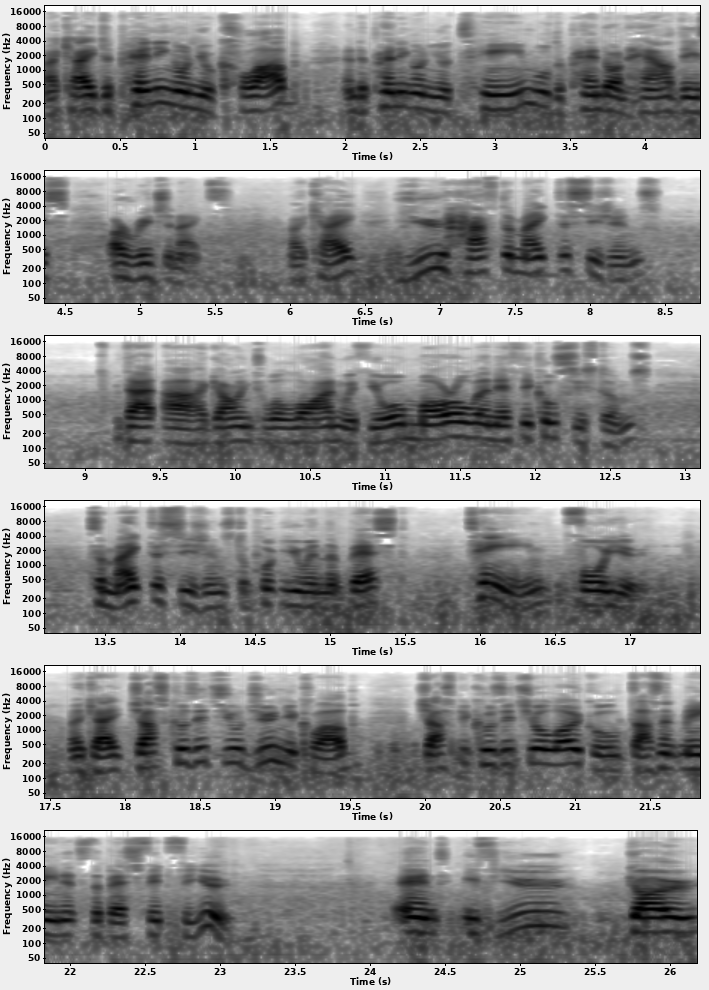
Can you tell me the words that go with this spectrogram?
Okay, depending on your club and depending on your team will depend on how this originates okay? You have to make decisions that are going to align with your moral and ethical systems to make decisions to put you in the best team for you. Okay, just because it's your junior club, just because it's your local, doesn't mean it's the best fit for you. And if you go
